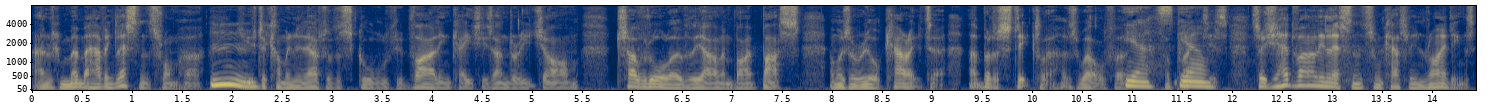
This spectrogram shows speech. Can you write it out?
and remember having lessons from her. She used to come in and out of the schools with violin cases under each arm, travelled all over the island by bus, and was a real character, uh, but a stickler as well for, Yes, for yeah. practice. So she had violin lessons from Kathleen Ridings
